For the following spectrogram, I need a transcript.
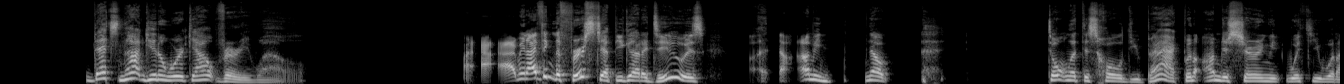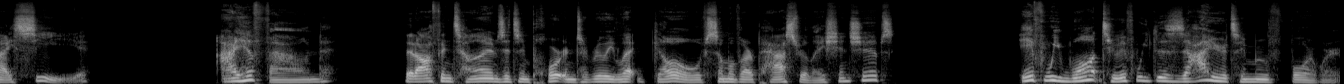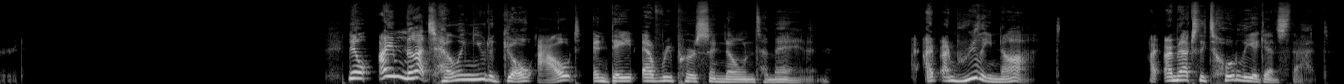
That's not gonna work out very well. I, I mean, I think the first step you got to do is, uh, I mean, now don't let this hold you back, but I'm just sharing with you what I see. I have found that oftentimes it's important to really let go of some of our past relationships if we want to, if we desire to move forward. Now, I'm not telling you to go out and date every person known to man. I, am really not. I, I'm actually totally against that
